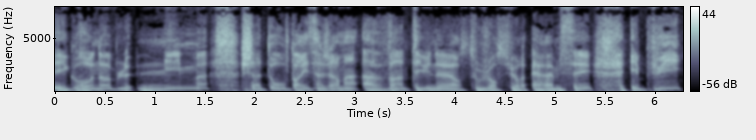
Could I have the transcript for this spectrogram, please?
et Grenoble, Nîmes, Châteauroux, Paris Saint-Germain à 21h, toujours sur RMC. Et puis,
